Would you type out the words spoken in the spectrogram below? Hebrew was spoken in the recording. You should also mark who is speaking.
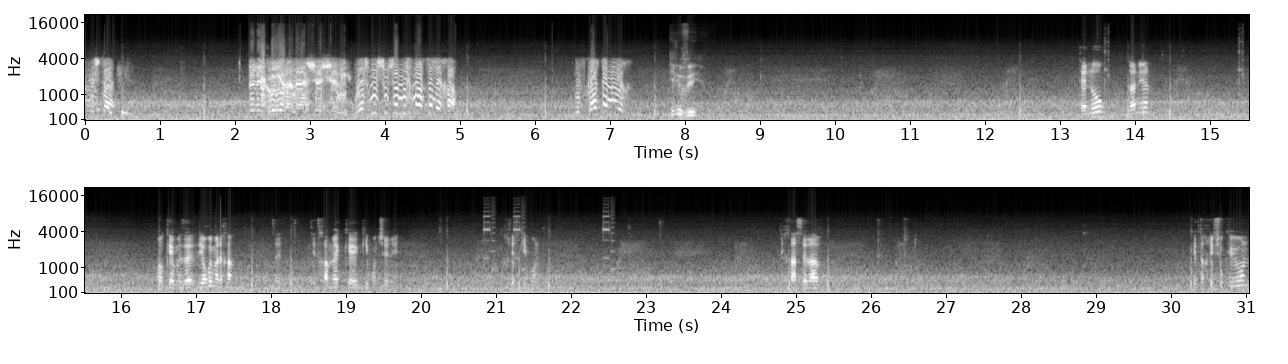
Speaker 1: 22.
Speaker 2: ניר על השש שלי.
Speaker 1: יש מישהו שנכנס אליך! נפגשת ניר?
Speaker 3: חיובי.
Speaker 4: תן נור, דניאל. אוקיי, מזה, יורים עליך. תתחמק אה, כיוון שני. תחליף כיוון. נכנס אליו. תחליף שוב כיוון.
